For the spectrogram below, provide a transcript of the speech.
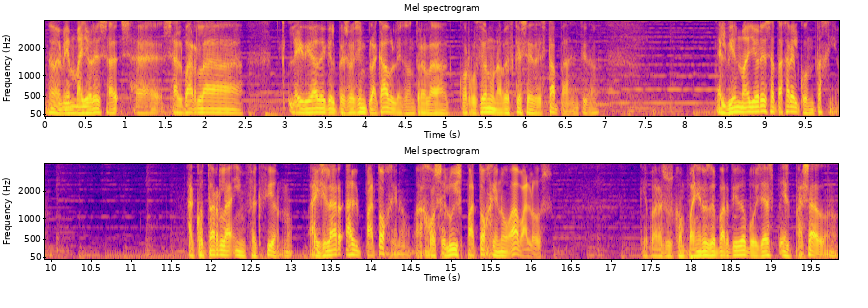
No, el bien mayor es sa- sa- salvar la, la idea de que el PSOE es implacable contra la corrupción una vez que se destapa. ¿entiendes? El bien mayor es atajar el contagio. Acotar la infección, ¿no? Aislar al patógeno, a José Luis Patógeno Ábalos, que para sus compañeros de partido pues ya es el pasado, ¿no?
